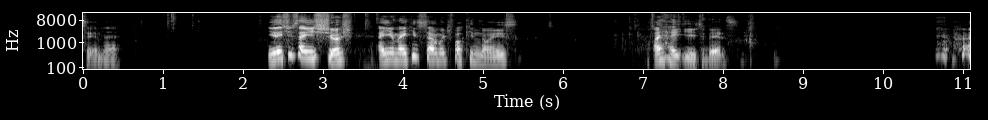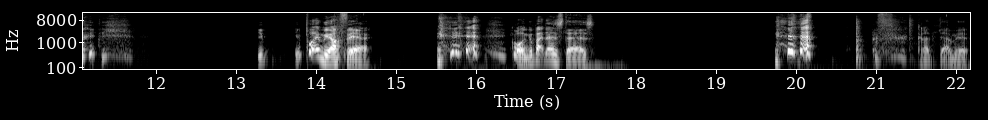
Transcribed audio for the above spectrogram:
sitting there. You're literally saying shush, and you're making so much fucking noise. I hate you to bits. you, you're putting me off here. go on, go back downstairs. God damn it.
